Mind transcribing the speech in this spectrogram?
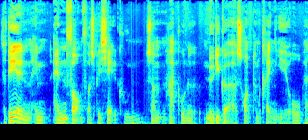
Så det er en, en anden form for specialkunde, som har kunnet nyttiggøres rundt omkring i Europa.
